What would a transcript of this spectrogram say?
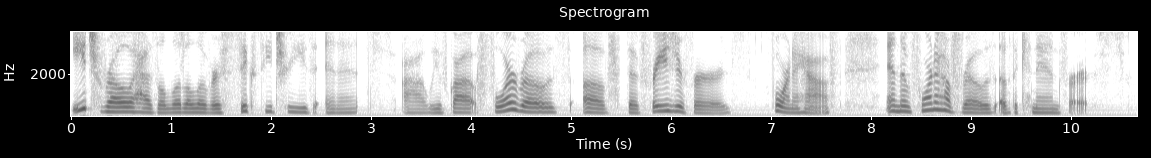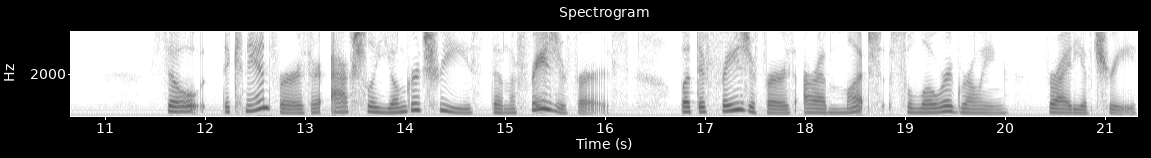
Each row has a little over 60 trees in it. Uh, we've got four rows of the Fraser firs, four and a half, and then four and a half rows of the Canaan firs. So the Canaan firs are actually younger trees than the Fraser firs, but the Fraser firs are a much slower growing variety of tree.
